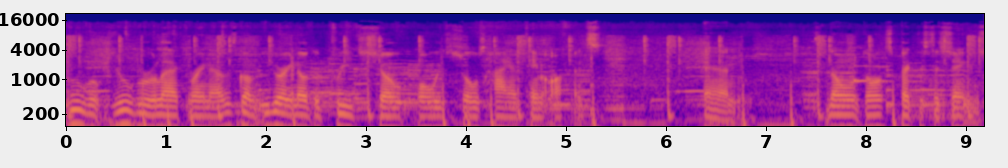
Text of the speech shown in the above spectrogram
Drew, Drew Gulak right now. This is going. You already know the pre-show always shows high octane offense, and don't don't expect this to change.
